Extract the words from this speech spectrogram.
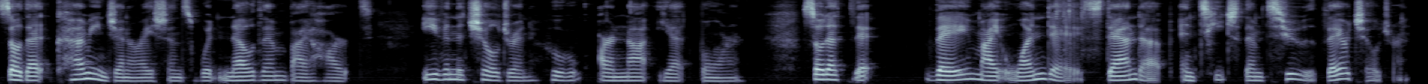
so that coming generations would know them by heart, even the children who are not yet born, so that they might one day stand up and teach them to their children,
